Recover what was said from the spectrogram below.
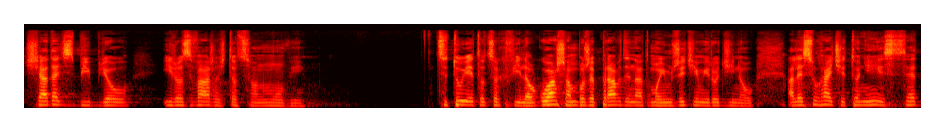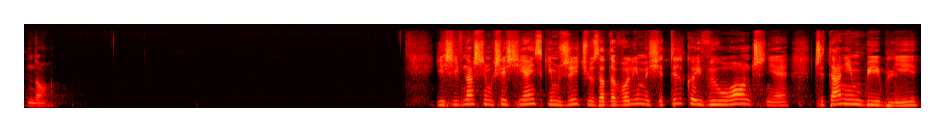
siadać z Biblią i rozważać to, co On mówi. Cytuję to co chwilę, ogłaszam Boże prawdy nad moim życiem i rodziną. Ale słuchajcie, to nie jest sedno. Jeśli w naszym chrześcijańskim życiu zadowolimy się tylko i wyłącznie czytaniem Biblii,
